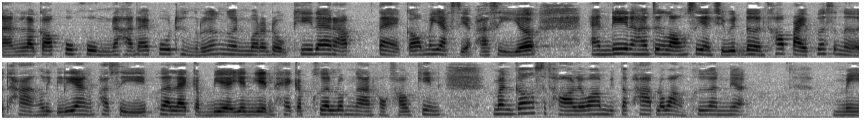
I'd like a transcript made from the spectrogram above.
นั้นแล้วก็ผู้คุมนะคะ ได้พูดถึงเรื่องเงินมรดกที่ได้รับ แต่ก็ไม่อยากเสียภาษีเยอะ แอนดี้นะคะจึงลองเสี่ยงชีวิตเดินเข้าไปเพื่อเสนอทางหลีกเลี่ยงภาษี เพื่อแลกกับเบียร์เย็นๆให้กับเพื่อนร่วมงานของเขากิน มันก็สะท้อนเลยว่ามิตรภาพระหว่างเพื่อนเนี่ยมี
